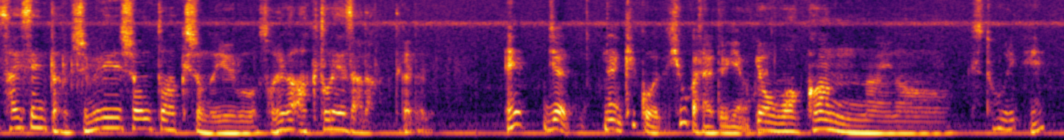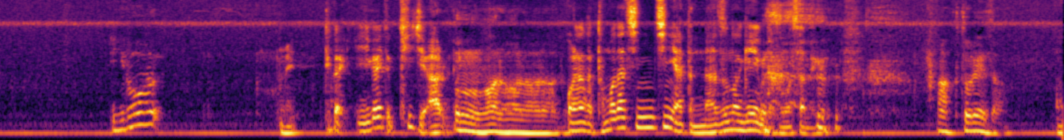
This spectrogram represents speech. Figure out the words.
最先端のシミュレーションとアクションの融合それがアクトレーザーだって書いてある。えじゃあ何結構評価されてるゲームいやわかんないな。ストーリー？え？いろいろねてか意外と記事あるね、うんあるあるあるある。俺なんか友達ん家にあった謎のゲームだと思ってたんだけど、アクトレーザー。う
